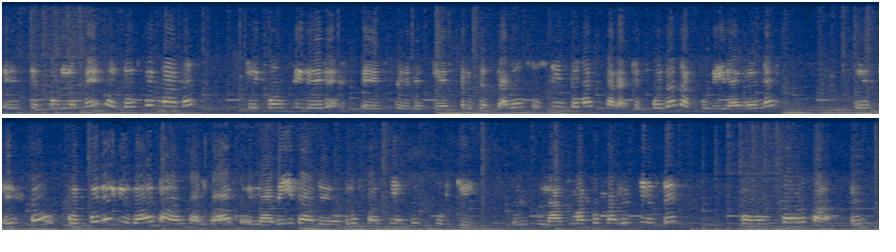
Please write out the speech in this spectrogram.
este, por lo menos dos semanas consideren este, de que presentaron sus síntomas para que puedan acudir a donar. Eh, esto pues puede ayudar a salvar la vida de otros pacientes porque el plasma convaleciente conforma, es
